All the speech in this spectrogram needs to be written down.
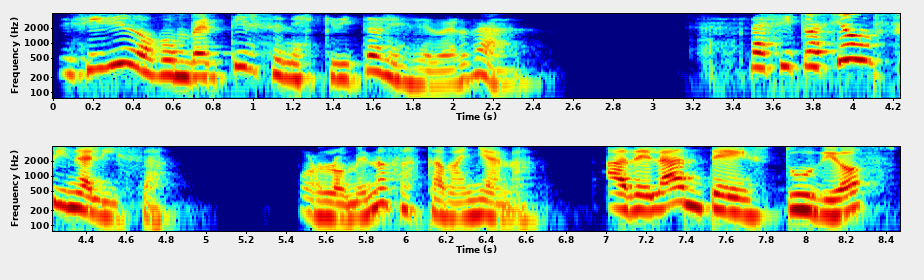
decidido a convertirse en escritores de verdad. La situación finaliza, por lo menos hasta mañana. Adelante, estudios.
